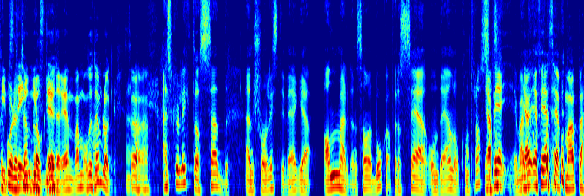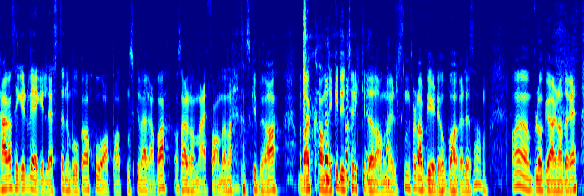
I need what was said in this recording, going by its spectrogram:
fins det det ingen blogger. steder igjen. Da må du til en blogger. Så Jeg skulle likt å ha sett en journalist i VG anmelde den samme boka, for å se om det er noen kontrast. ja, for jeg, jeg, for jeg ser for meg at her har sikkert VG lest denne boka og håpa at den skulle være ræva. Og så er det sånn nei, faen, den er ganske bra. Og da kan ikke du trykke den anmeldelsen, for da blir det jo bare liksom Å ja, bloggeren hadde rett,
